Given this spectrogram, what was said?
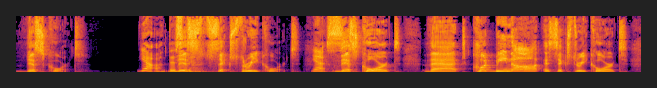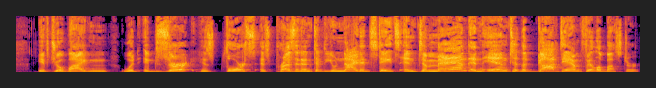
this court, yeah this, this six three court. yes this court that could be not a 6-3 court if Joe Biden would exert his force as president of the United States and demand an end to the goddamn filibuster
